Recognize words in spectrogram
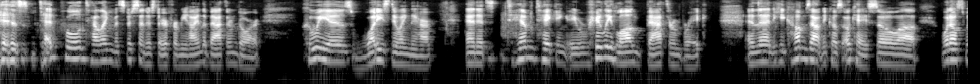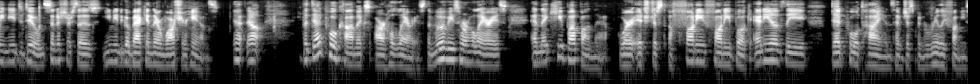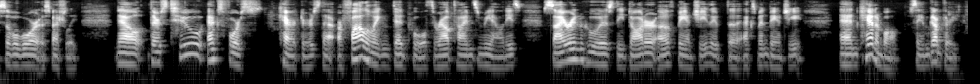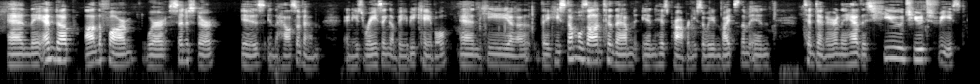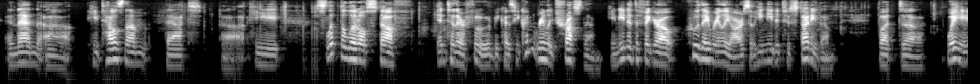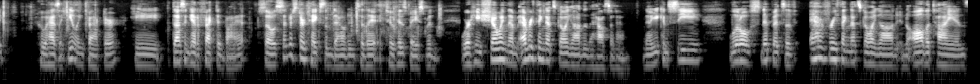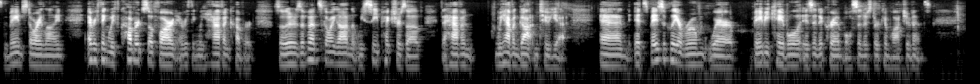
is Deadpool telling Mr. Sinister from behind the bathroom door who he is, what he's doing there, and it's him taking a really long bathroom break. And then he comes out and he goes, Okay, so uh, what else we need to do? And Sinister says, You need to go back in there and wash your hands. Now, the Deadpool comics are hilarious. The movies are hilarious, and they keep up on that, where it's just a funny, funny book. Any of the Deadpool tie-ins have just been really funny, Civil War especially. Now, there's two X-Force characters that are following Deadpool throughout times and realities. Siren, who is the daughter of Banshee, the, the X-Men Banshee, and Cannonball, Sam Guthrie. And they end up on the farm where Sinister is in the House of M, and he's raising a baby Cable, and he uh, they he stumbles onto them in his property, so he invites them in to dinner, and they have this huge, huge feast. And then uh, he tells them that uh, he slipped a little stuff into their food because he couldn't really trust them. He needed to figure out who they really are, so he needed to study them. But uh, Wade, who has a healing factor, he doesn't get affected by it. So Sinister takes them down into the to his basement, where he's showing them everything that's going on in the House of M. Now you can see little snippets of everything that's going on in all the tie-ins, the main storyline, everything we've covered so far and everything we haven't covered. So there's events going on that we see pictures of that haven't we haven't gotten to yet. And it's basically a room where baby Cable is in a crib while Sinister can watch events.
